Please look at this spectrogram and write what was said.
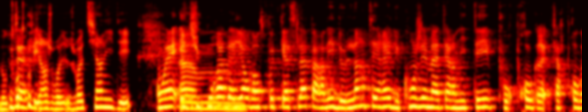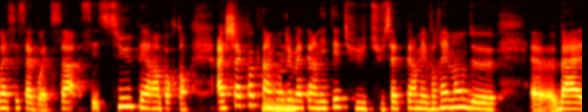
donc trop, bien. Je, retiens l'idée. Ouais. Et tu pourras d'ailleurs dans ce podcast-là parler de l'intérêt du congé maternité pour faire progresser sa boîte. Ça, c'est super important. À chaque fois que tu as un congé mmh. maternité, tu, tu, ça te permet vraiment de euh, bah,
